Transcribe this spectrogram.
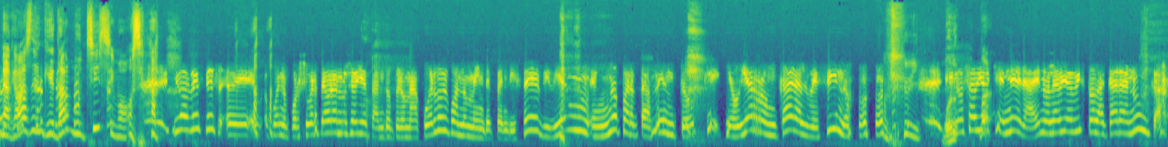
Me acabas de inquietar muchísimo. O sea, Yo a veces, eh, bueno, por suerte ahora no se oye tanto, pero me acuerdo que cuando me independicé vivía en, en un apartamento que, que oía roncar al vecino. uy, y Bueno, no sabía bueno. quién era, ¿eh? no le había visto la cara nunca.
